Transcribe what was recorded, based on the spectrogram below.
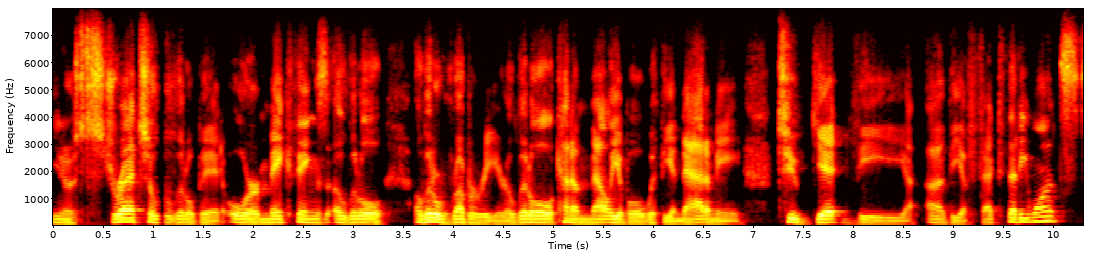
you know, stretch a little bit or make things a little a little rubbery or a little kind of malleable with the anatomy to get the uh, the effect that he wants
